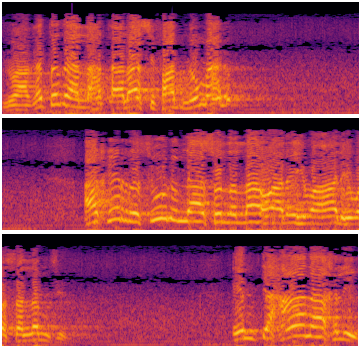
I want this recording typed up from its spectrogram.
نو هغه ته د الله تعالی صفات نو معلوم اخر رسول الله صلی الله علیه و آله وسلم چې امتحان اخلي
